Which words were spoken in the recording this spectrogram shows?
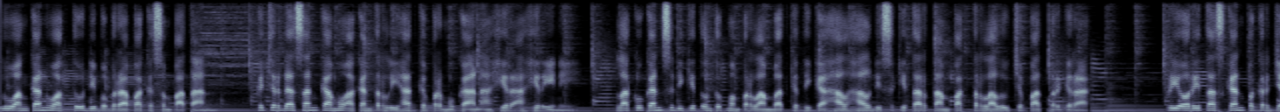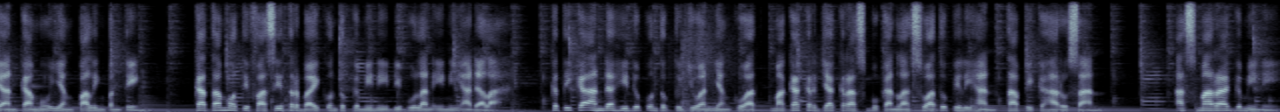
Luangkan waktu di beberapa kesempatan. Kecerdasan kamu akan terlihat ke permukaan akhir-akhir ini. Lakukan sedikit untuk memperlambat ketika hal-hal di sekitar tampak terlalu cepat bergerak. Prioritaskan pekerjaan kamu yang paling penting. Kata motivasi terbaik untuk Gemini di bulan ini adalah Ketika Anda hidup untuk tujuan yang kuat, maka kerja keras bukanlah suatu pilihan, tapi keharusan. Asmara Gemini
